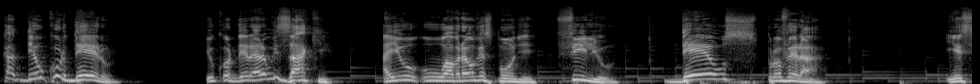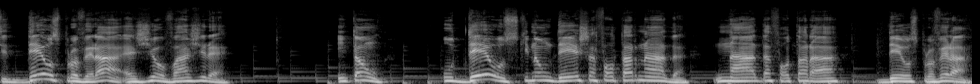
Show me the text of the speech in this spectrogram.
Cadê o cordeiro? E o cordeiro era o Isaac. Aí o, o Abraão responde: Filho, Deus proverá. E esse Deus proverá é Jeová Jiré. Então, o Deus que não deixa faltar nada, nada faltará, Deus proverá.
